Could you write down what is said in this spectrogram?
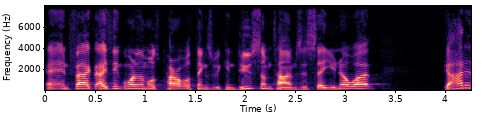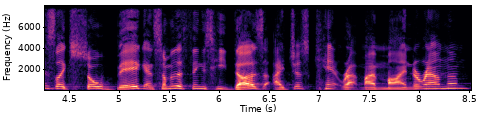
In fact, I think one of the most powerful things we can do sometimes is say, you know what? God is like so big, and some of the things He does, I just can't wrap my mind around them.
